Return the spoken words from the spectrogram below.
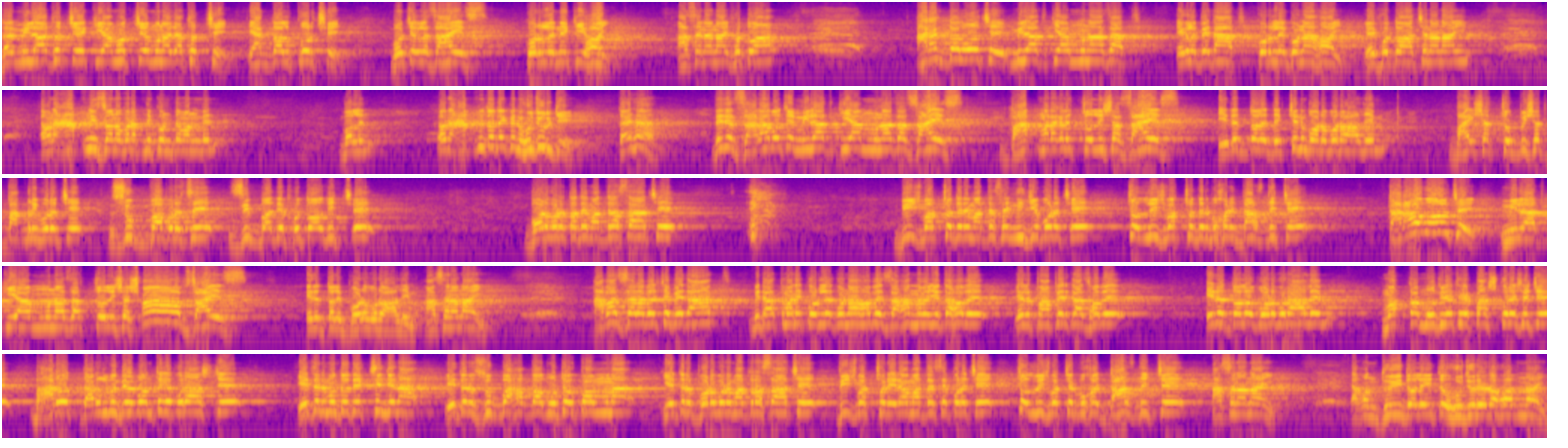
মিলাদ হচ্ছে, কিয়াম হচ্ছে, মোনাজাত হচ্ছে, একদল করছে। বলছে এগুলো জায়েজ, করলে নাকি হয়। আছে না নাই ফতোয়া? আর দল বলছে, মিলাদ, কিয়াম, মোনাজাত, এগুলো বেদাত, করলে গোনা হয়। এই ফতোয়া আছে না নাই? এখন আপনি জনগণ, আপনি কোনটা মানবেন? বলেন। এখন আপনি তো দেখবেন হুজুরকে, তাই না? দেখেন যারা বলছে মিলাদ, কিয়াম, মুনাজাত জায়েজ, বাপ মারা গেলে চল্লিশ জায়েজ, এদের দলে দেখছেন বড় বড় আলেম। বাইশ হাত চব্বিশ হাত পাকড়ি পড়েছে জুব্বা পড়েছে জিব্বা দিয়ে ফতোয়াও দিচ্ছে। বড় বড় তাদের মাদ্রাসা আছে। বিশ বছরদের মাদ্রাসায় নিজে পড়েছে, চল্লিশ বছরদের বুখারি দাস দিচ্ছে। তারাও বলছে, মিলাদ কিয়া মুনাজাত, চল্লিশে সব জায়েজ। এদের দলে বড় বড় আলেম। আছে না নাই? আবার যারা বলছে বেদাত বেদাত মানে করলে গোনা হবে জাহান নামে যেতে হবে, এলে পাপের কাজ হবে। এদের দলও বড় বড় আলেম। মক্কা মদিনা থেকে পাশ করে এসেছে, ভারত দারুল দেবন থেকে পড়ে আসছে। এদের মধ্যে দেখছেন যে না, এদের জুব্বা হাব্বা মোটেও কম না, এদের বড় বড় মাদ্রাসা আছে, বিশ বছর এরা মাদ্রাসায় পড়েছে, চল্লিশ বছর বুখায় দাস দিচ্ছে আসে না নাই? এখন দুই দলেই তো হুজুরের অভাব নাই।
